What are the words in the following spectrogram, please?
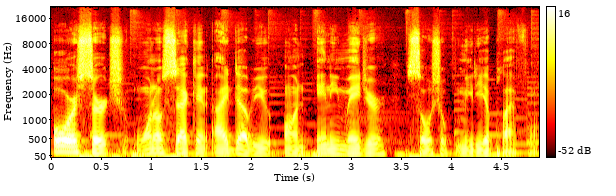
or search 102nd IW on any major social media platform.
